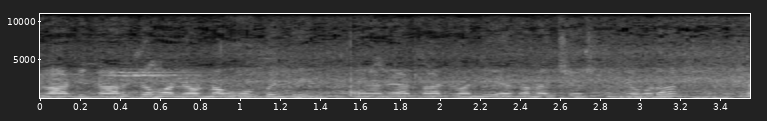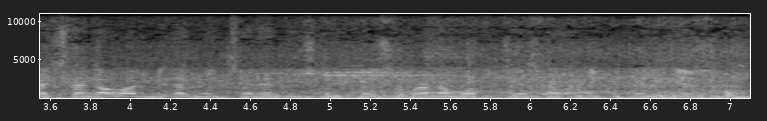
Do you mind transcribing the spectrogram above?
ఇలాంటి కార్యక్రమాలు ఏమైనా ఓపెన్ డ్రింక్ కానీ అట్లాంటివన్నీ ఏదైనా చేసుకుంటే కూడా ఖచ్చితంగా వాళ్ళ మీద మేము చర్యలు తీసుకుని కేసులు కూడా నమోదు చేస్తామని చెప్పి తెలియజేస్తున్నాం.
